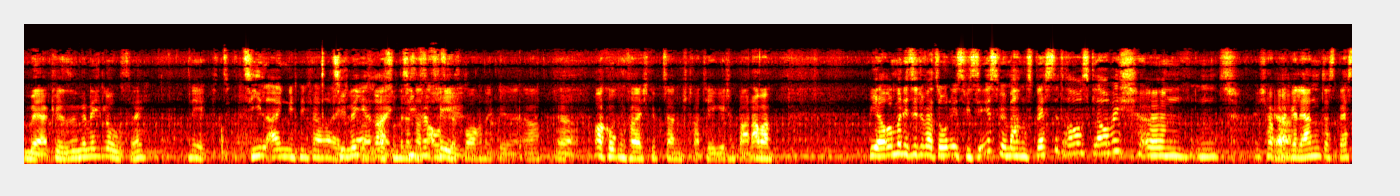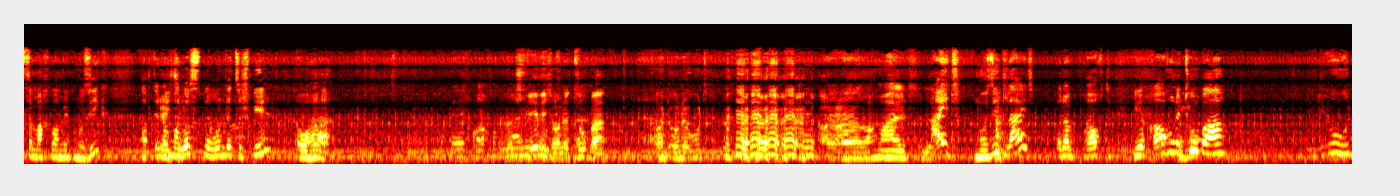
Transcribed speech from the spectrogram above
Merkel sind wir nicht los, ne? Nee, Ziel eigentlich nicht erreicht. Ziel nicht Also erreicht, Ziel das verfehlt. Ja. Ja. Mal gucken, vielleicht gibt es ja einen strategischen Plan. Aber wie auch immer die Situation ist, wie sie ist, wir machen das Beste draus, glaube ich. Ähm, Und ich habe ja. Ja. gelernt, das Beste macht man mit Musik. Habt ihr noch mal Richtig. Lust, eine Runde zu spielen? Oha. Wird schwierig ohne Tuba und ohne Ud. Äh, machen wir halt Light. Musik Light? Oder braucht wir brauchen eine Tuba? Die Ud.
